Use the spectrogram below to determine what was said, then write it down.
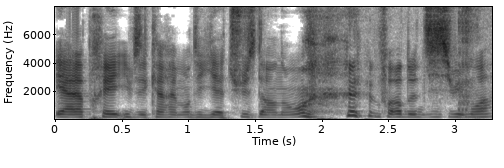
Et après, il faisait carrément des hiatus d'un an, voire de 18 mois.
